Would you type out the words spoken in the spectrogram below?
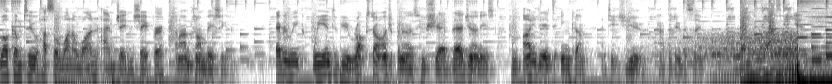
Welcome to Hustle 101. I'm Jaden Schaefer. And I'm Tom Basinger. Every week, we interview rockstar entrepreneurs who share their journeys from idea to income and teach you how to do the same. Let the class begin.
